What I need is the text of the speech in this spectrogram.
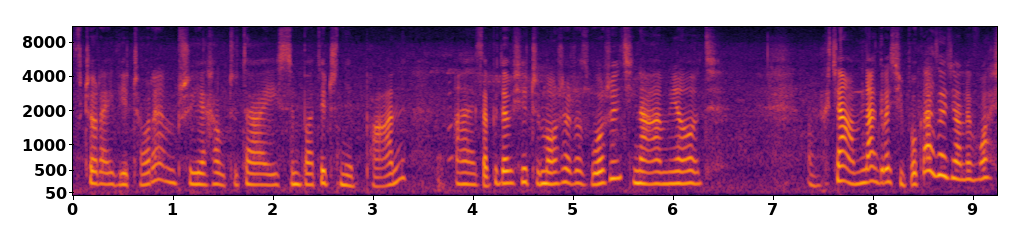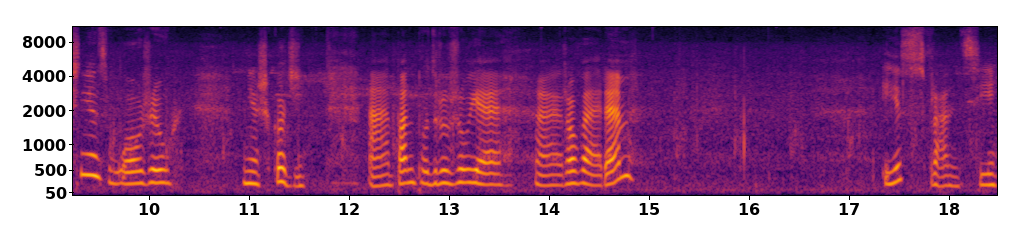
Wczoraj wieczorem przyjechał tutaj sympatyczny pan. Zapytał się, czy może rozłożyć namiot. Chciałam nagrać i pokazać, ale właśnie złożył. Nie szkodzi. E, Pan podróżuje e, rowerem i jest z Francji.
